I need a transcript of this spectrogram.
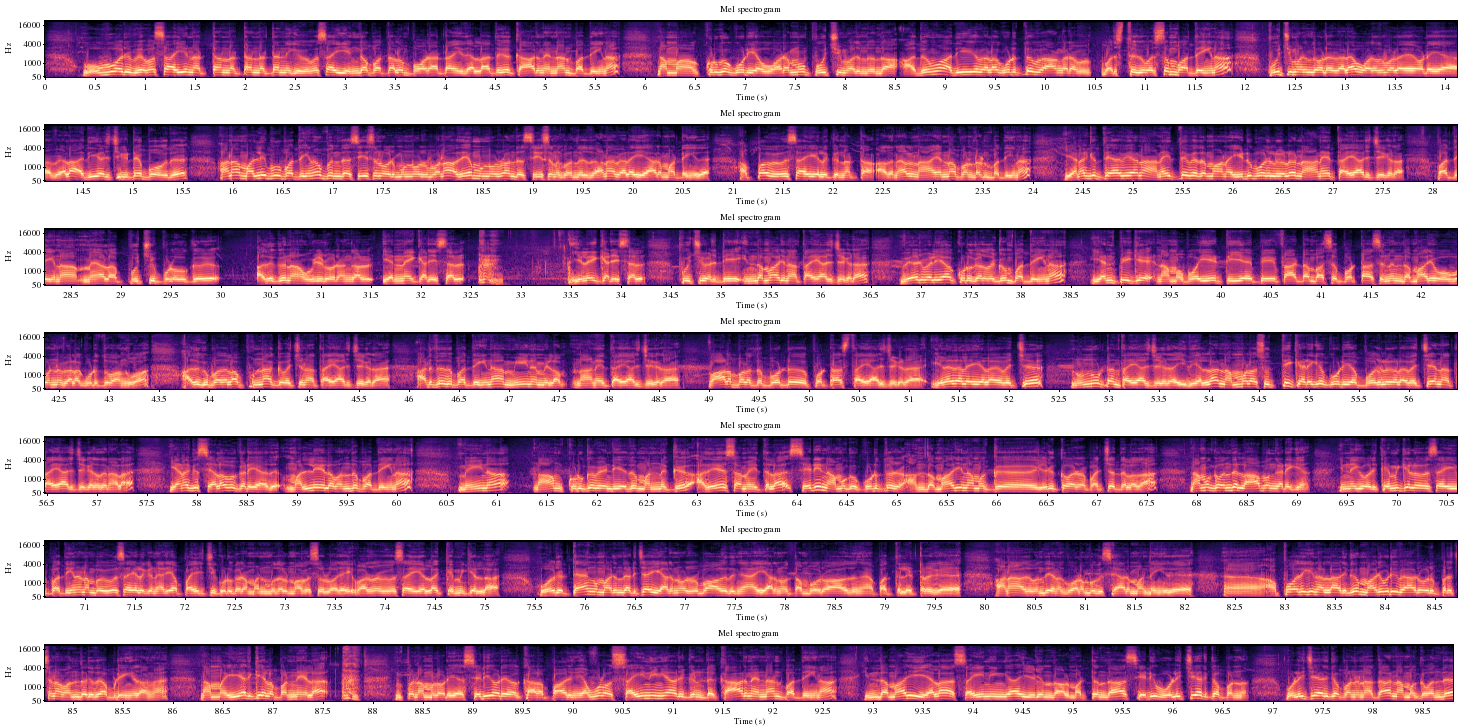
ஒவ்வொரு விவசாயியும் நட்டம் நட்டம் நட்டம். இன்றைக்கி விவசாயி எங்கே பார்த்தாலும் போராட்டம். இது எல்லாத்துக்கும் காரணம் என்னன்னு பார்த்தீங்கன்னா நம்ம கொடுக்கக்கூடிய உரமும் பூச்சி மருந்தும் தான். அதுவும் அதிக விலை கொடுத்து வாங்குகிற வருஷத்துக்கு வருஷம் பார்த்தீங்கன்னா பூச்சி மருந்தோட விலை உரம் விலையோடைய விலை அதிகரிச்சுக்கிட்டே போகுது. ஆனால் மல்லிகைப்பூ பார்த்தீங்கன்னா இப்போ இந்த சீசன் ஒரு முந்நூறுரூபானா அதே முந்நூறுரூவா அந்த சீசனுக்கு வந்துடுது ஆனால் விலை ஏற மாட்டேங்குது. அப்போ விவசாயிகளுக்கு நட்டம். அதனால் நான் என்ன பண்ணுறேன்னு பார்த்தீங்கன்னா எனக்கு தேவையான அனைத்து விதமான பொருள்களும் நானே தயாரிச்சுக்கிறேன். பார்த்தீங்கன்னா மேலே பூச்சி புழுவுக்கு அதுக்கு நான் உயிர் உரங்கள் எண்ணெய் கரைசல் இலை கரைசல் பூச்சிவரட்டி இந்த மாதிரி நான் தயாரிச்சுக்கிறேன். வேர்வழியாக கொடுக்கறதுக்கும் பார்த்தீங்கன்னா என்பிகே நம்ம போய் டிஏபி ஃபேட்டம்பாஸ் பொட்டாசுன்னு இந்த மாதிரி ஒவ்வொன்றும் விலை கொடுத்து வாங்குவோம். அதுக்கு பதிலாக புண்ணாக்கு வச்சு நான் தயாரிச்சுக்கிறேன். அடுத்தது பார்த்தீங்கன்னா மீன் அமிலம் நானே தயாரிச்சுக்கிறேன். வாழைப்பழத்தை போட்டு பொட்டாஸ் தயாரிச்சுக்கிறேன். இலைதலைகளை வச்சு நுண்ணூட்டம் தயாரிச்சுக்கிறேன். இது எல்லாம் நம்மளை சுற்றி கிடைக்கக்கூடிய பொருள்களை வச்சே நான் தயாரிச்சுக்கிறதுனால எனக்கு செலவு கிடையாது. மல்லியில் வந்து பார்த்திங்கன்னா மெயினாக நாம் கொடுக்க வேண்டியது மண்ணுக்கு அதே சமயத்தில் செடி நமக்கு கொடுத்துடும் அந்த மாதிரி நமக்கு இருக்க வர பட்சத்தில் தான் நமக்கு வந்து லாபம் கிடைக்கும். இன்றைக்கி ஒரு கெமிக்கல் விவசாயி பார்த்திங்கன்னா நம்ம விவசாயிகளுக்கு நிறையா பயிற்சி கொடுக்குற மண் முதல் மகசூல் வரை. வர விவசாயிகள்லாம் கெமிக்கலில் ஒரு டேங்க் மருந்து அடித்தா இரநூறுபா ஆகுதுங்க. இரநூத்தம்பது ரூபா ஆகுதுங்க பத்து லிட்டருக்கு. ஆனால் அது வந்து எனக்கு உடம்புக்கு சேர மாட்டேங்குது. அப்போதைக்கு நல்லா இருக்குது மறுபடியும் வேற ஒரு பிரச்சனை வந்துடுது அப்படிங்கிறாங்க. நம்ம இயற்கையில் பண்ணையில் இப்போ நம்மளுடைய செடியோடைய க பாருங்கள் எவ்வளோ சைனிங்காக இருக்குன்ட்டு காரணம் என்னன்னு பார்த்தீங்கன்னா இந்த மாதிரி இலை சைனிங்காக இருந்தால் மட்டும்தான் செடி ஒளிச்சேர்க்க பண்ணும். ஒளிச்சேர்க்க பண்ணுனா தான் நமக்கு வந்து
